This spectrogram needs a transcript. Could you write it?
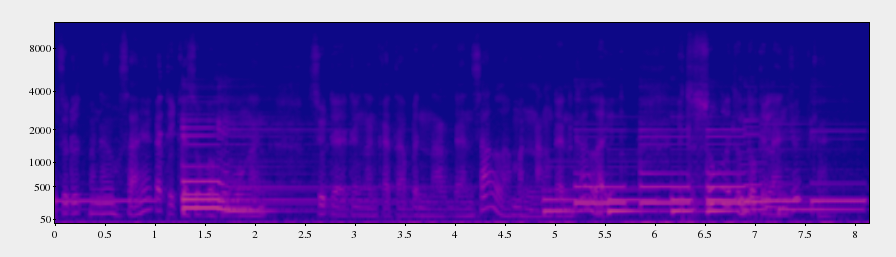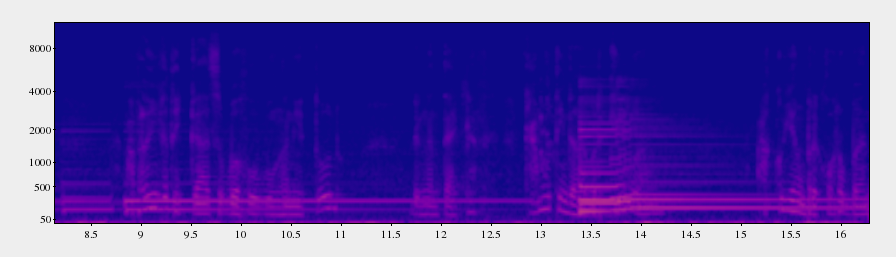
Sudut pandang saya ketika sebuah hubungan sudah dengan kata benar dan salah, menang dan kalah itu itu sulit untuk dilanjutkan. Apalagi ketika sebuah hubungan itu dengan tagline kamu tinggal berjuang, aku yang berkorban.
